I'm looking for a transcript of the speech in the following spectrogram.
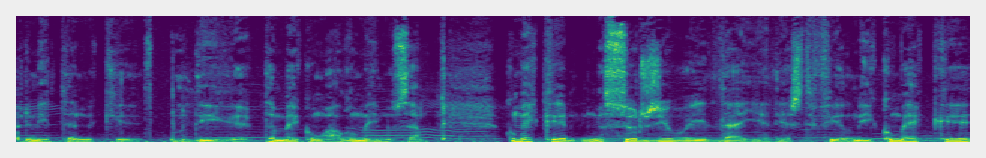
Permita-me que o diga também com alguma emoção. Como é que surgiu a ideia deste filme e como é que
